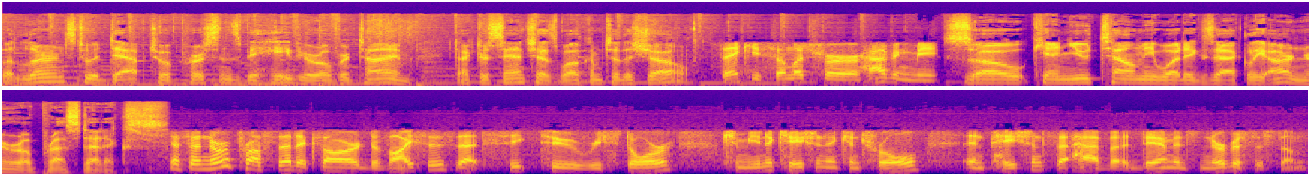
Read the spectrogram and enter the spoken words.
but learns to adapt to a person's behavior over time. Dr. Sanchez, welcome to the show. Thank you so much for having me. So, can you tell me what exactly are neuroprosthetics? Yeah, so neuroprosthetics are devices that seek to restore communication and control in patients that have a damaged nervous system.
